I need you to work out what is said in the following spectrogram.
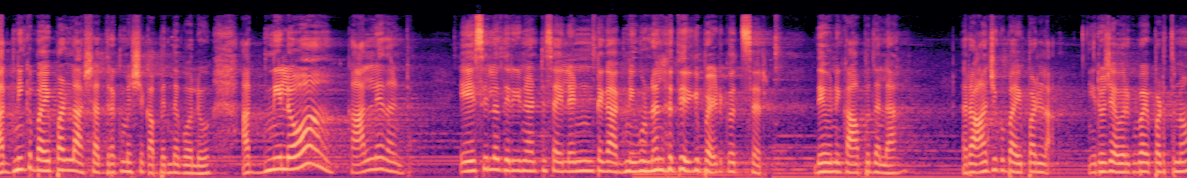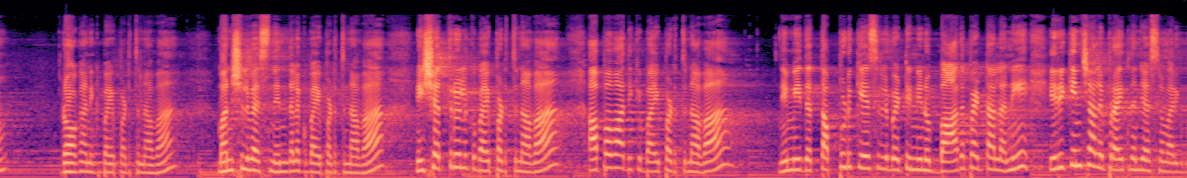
అగ్నికి భయపడలా శద్రకమేషకు అబ్బిందగోలు అగ్నిలో కాలేదంట ఏసీలో తిరిగినట్టు సైలెంట్గా అగ్నిగుండంలో తిరిగి బయటకు వచ్చారు దేవుని కాపుదల. రాజుకు భయపడలా. ఈరోజు ఎవరికి భయపడుతున్నావు? రోగానికి భయపడుతున్నావా? మనుషులు వేసిన నిందలకు భయపడుతున్నావా? నీ శత్రువులకు భయపడుతున్నావా? అపవాదికి భయపడుతున్నావా? నీ మీద తప్పుడు కేసులు పెట్టి నేను బాధ పెట్టాలని ఇరికించాలని ప్రయత్నం చేస్తున్న వారికి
